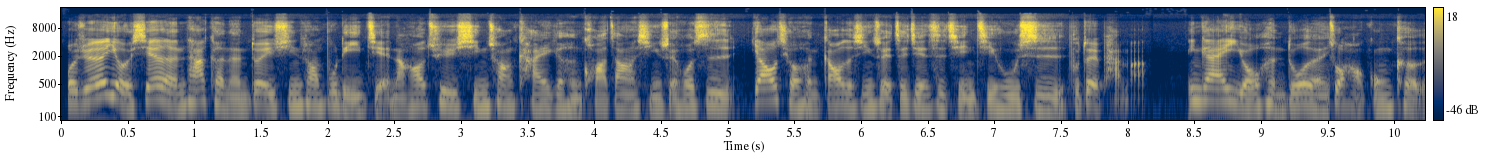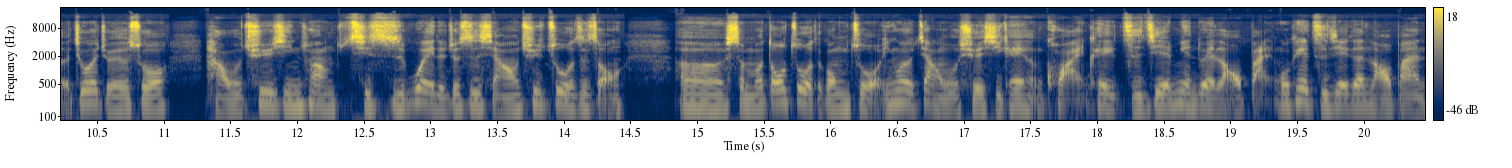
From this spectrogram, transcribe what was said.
我觉得有些人他可能对于新创不理解，然后去新创开一个很夸张的薪水，或是要求很高的薪水，这件事情几乎是不对盘嘛。应该有很多人做好功课了，就会觉得说，好，我去新创，其实为的就是想要去做这种呃什么都做的工作，因为这样我学习可以很快，可以直接面对老板，我可以直接跟老板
